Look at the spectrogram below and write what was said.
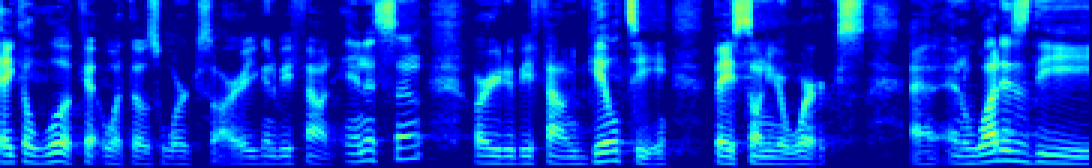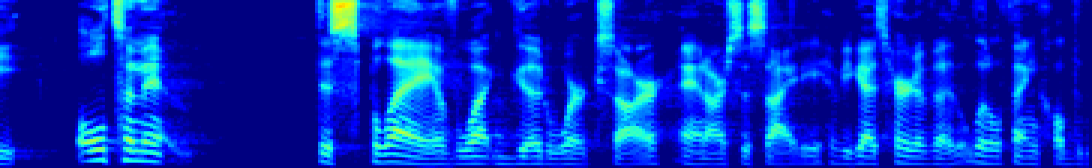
take a look at what those works are. Are you going to be found innocent or are you going to be found guilty based on your works? And what is the ultimate display of what good works are in our society? Have you guys heard of a little thing called the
